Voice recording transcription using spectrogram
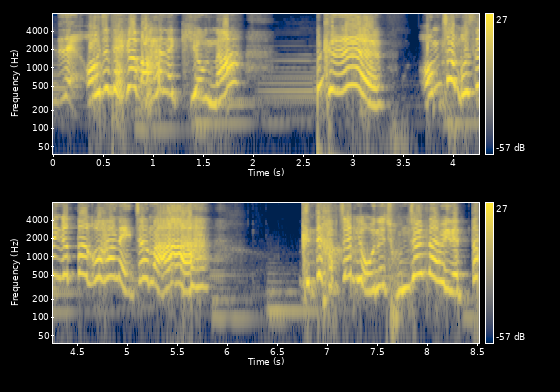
네, 어제 내가 말한 애 기억나? 그 엄청 못생겼다고 한 애 있잖아 근데 갑자기 오늘 존잘남이 됐다?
